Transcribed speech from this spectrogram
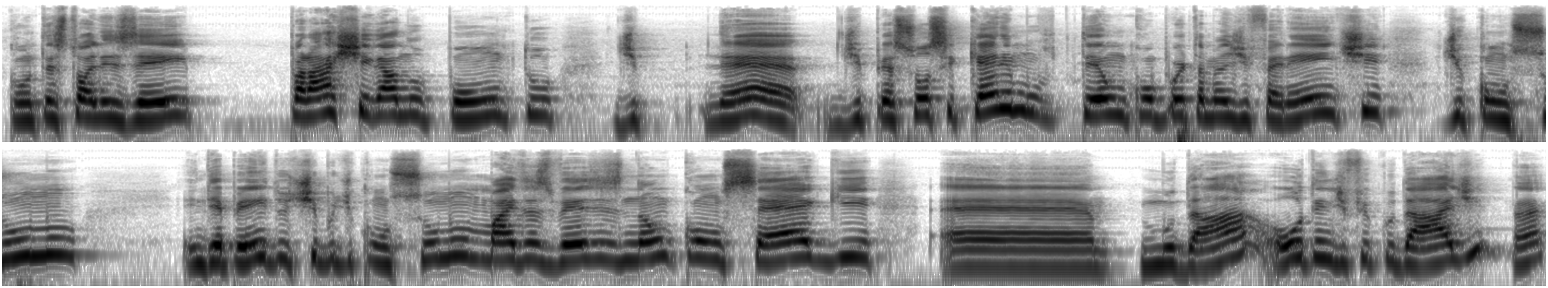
contextualizei para chegar no ponto de, né, de pessoas que querem ter um comportamento diferente de consumo, independente do tipo de consumo, mas às vezes não consegue é, mudar ou tem dificuldade, né?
